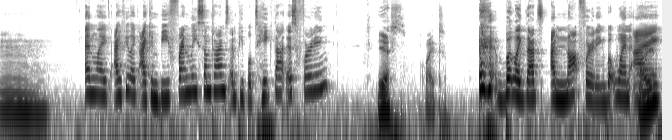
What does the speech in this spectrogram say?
Mm. And like, I feel like I can be friendly sometimes, and people take that as flirting. Yes, quite. but like, that's I'm not flirting. But when you? I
